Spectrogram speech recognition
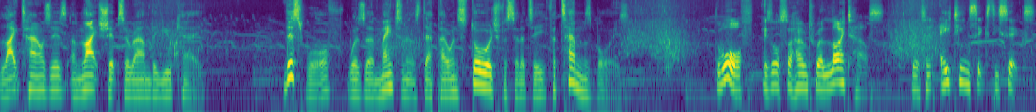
lighthouses, and lightships around the UK. This wharf was a maintenance depot and storage facility for Thames buoys. The wharf is also home to a lighthouse built in 1866,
